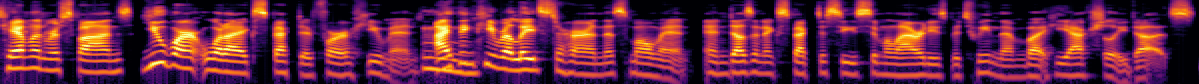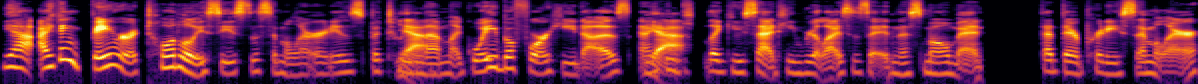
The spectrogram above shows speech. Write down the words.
Tamlin responds, You weren't what I expected for a human. I Mm. think he relates to her in this moment and doesn't expect to see similarities between them, but he actually does. Yeah, I think Feyre totally sees the similarities between Yeah. them, like way before he does. And I Yeah. think, like you said, he realizes it in this moment that they're pretty similar.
